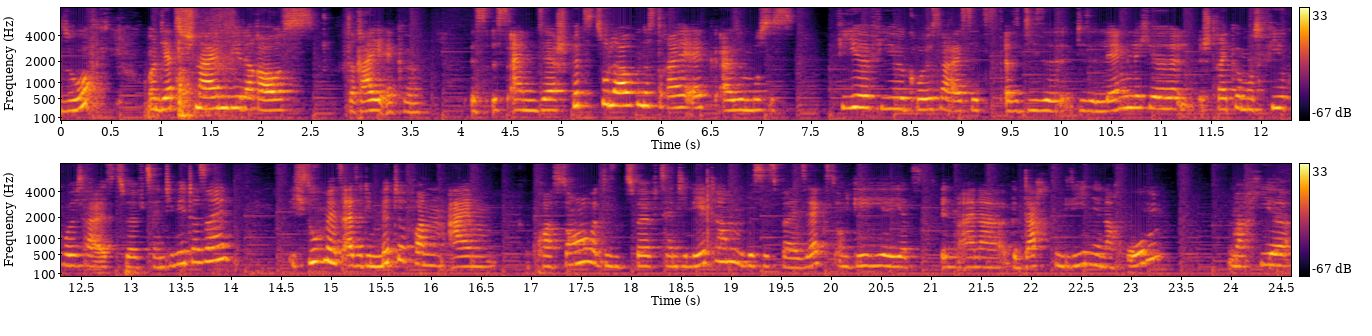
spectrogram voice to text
So, und jetzt schneiden wir daraus Dreiecke. Es ist ein sehr spitz zulaufendes Dreieck, also muss es viel, viel größer als jetzt, also diese, diese längliche Strecke muss viel größer als 12 cm sein. Ich suche mir jetzt also die Mitte von einem Croissant mit diesen 12 cm, das ist bei 6 und gehe hier jetzt in einer gedachten Linie nach oben mache hier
